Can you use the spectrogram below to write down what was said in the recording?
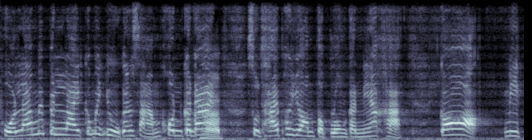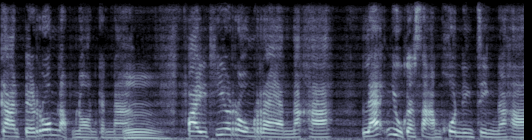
ผัวแล้วไม่เป็นไรก็มาอยู่กัน 3 คนก็ได้ครับสุดท้ายพอยอมตกลงกันเนี่ยค่ะ ก็มีการไปร่วมหลับนอนกันนะอืมไปที่โรงแรมนะคะ และอยู่กัน 3 คนจริง ๆ นะคะ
